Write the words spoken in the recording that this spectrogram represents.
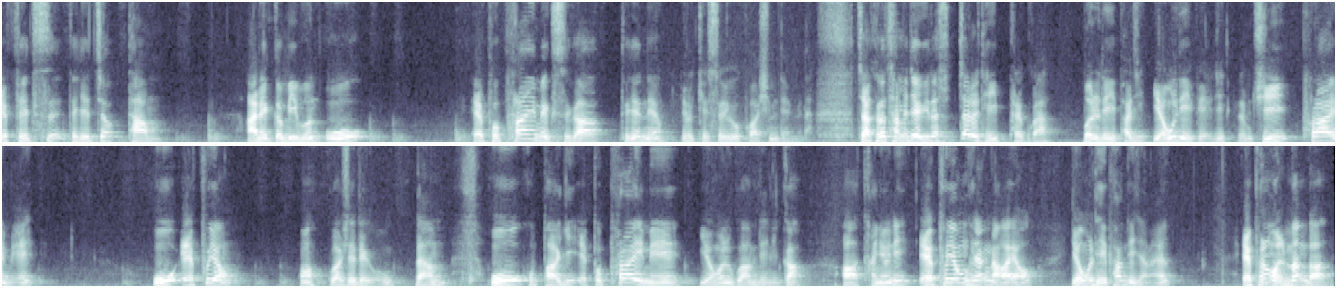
fx 되겠죠? 다음 안에 거 미분 o f 프라임 x가 되겠네요. 이렇게 해서 이거 구하시면 됩니다. 자, 그렇다면 이제 여기다 숫자를 대입할 거야. 뭐를 대입하지? 0을 대입해야지. 그럼 g 프라임의 o f0 어, 구하셔야 되고 다음 o 곱하기 f 프라임의 0을 구하면 되니까 아, 당연히 f0은 그냥 나와요. 0을 대입하면 되잖아요. F는 얼마인가?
